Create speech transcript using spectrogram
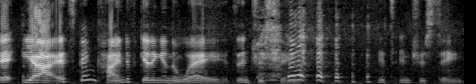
it, yeah. It's been kind of getting in the way. It's interesting. it's interesting.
